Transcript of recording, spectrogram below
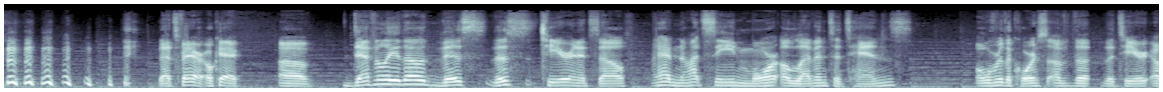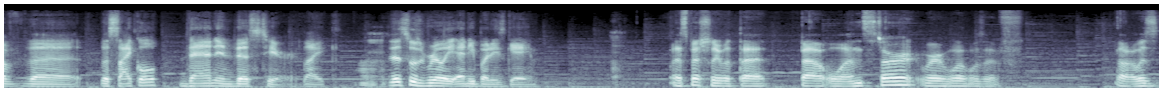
That's fair. Okay. Uh, definitely though, this this tier in itself, I have not seen more eleven to tens over the course of the the tier of the the cycle than in this tier. Like this was really anybody's game. especially with that bout one start where what was it oh it was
